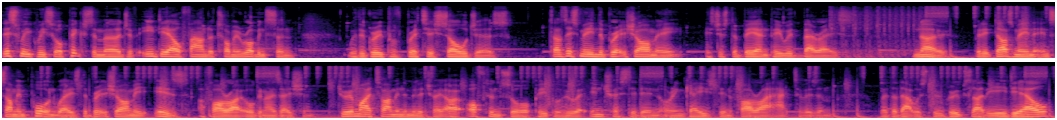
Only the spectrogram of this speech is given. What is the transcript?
This week we saw pictures emerge of EDL founder Tommy Robinson with a group of British soldiers. Does this mean the British Army is just a BNP with berets? No, but it does mean that in some important ways the British Army is a far-right organisation. During my time in the military I often saw people who were interested in or engaged in far-right activism, whether that was through groups like the EDL,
